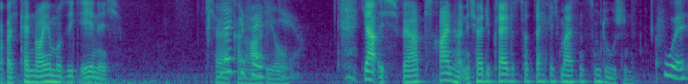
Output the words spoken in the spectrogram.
Aber ich kenne neue Musik eh nicht. Ich höre ja kein Radio. Dir. Ja, ich werde reinhören. Ich höre die Playlist tatsächlich meistens zum Duschen. Cool.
